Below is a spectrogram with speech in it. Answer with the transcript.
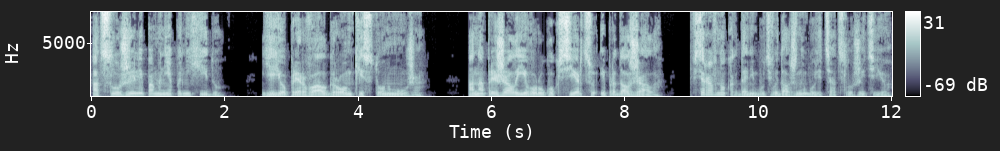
отслужили по мне панихиду». Ее прервал громкий стон мужа. Она прижала его руку к сердцу и продолжала. «Все равно когда-нибудь вы должны будете отслужить ее.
